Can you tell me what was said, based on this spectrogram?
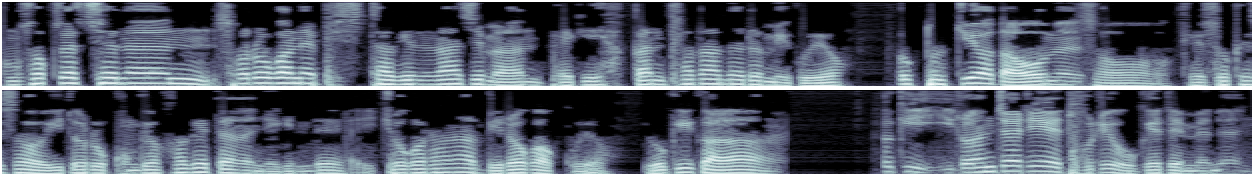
정석 자체는 서로 간에 비슷하기는 하지만 백이 약간 편한 흐름이고요. 흑도 뛰어나오면서 계속해서 이도를 공격하겠다는 얘긴데 이쪽을 하나 밀어갔고요. 여기가 흑이 이런 자리에 돌이 오게 되면은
